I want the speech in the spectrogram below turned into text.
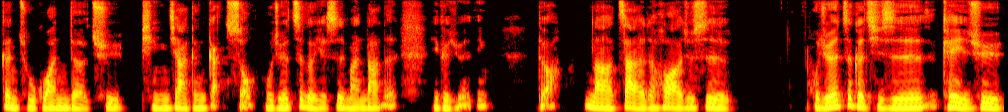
更主观的去评价跟感受。我觉得这个也是蛮大的一个原因，对吧？那再来的话，就是我觉得这个其实可以去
